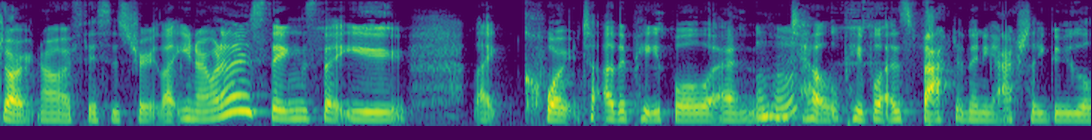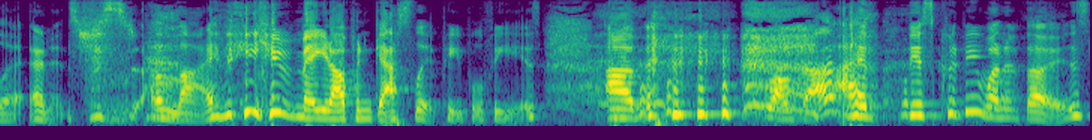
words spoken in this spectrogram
don't know if this is true. Like, you know, one of those things that you like quote to other people and Mm-hmm. tell people as fact, and then you actually Google it, and it's just a lie that you've made up and gaslit people for years. Um, Love that. I, this could be one of those.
